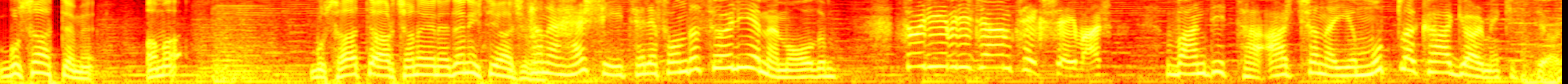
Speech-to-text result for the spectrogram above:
Bu saatte mi? Ama bu saatte Arçana'ya neden ihtiyacım var? Sana her şeyi telefonda söyleyemem oğlum. Söyleyebileceğim tek şey var. Vandita Arçana'yı mutlaka görmek istiyor.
